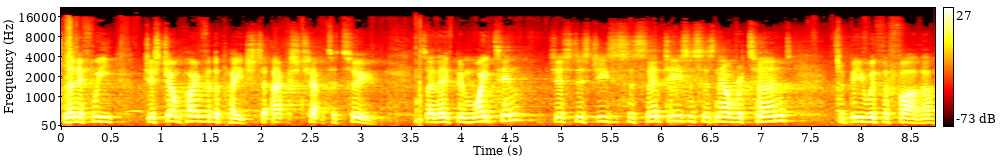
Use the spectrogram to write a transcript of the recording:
And then, if we just jump over the page to Acts chapter 2. So they've been waiting, just as Jesus has said. Jesus has now returned to be with the Father.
